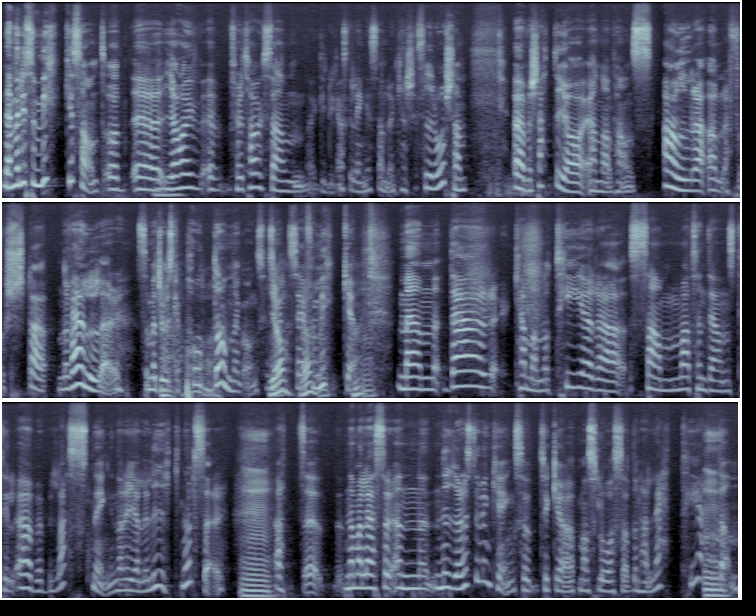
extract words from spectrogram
Nej, men det är så mycket sånt. Och, eh, jag har ju, eh, för ett tag sedan, det är ganska länge sedan nu, kanske fyra år sedan, översatte jag en av hans allra, allra första noveller, som jag tror vi ska podda om någon gång, så jag ska Ja, inte säga ja. för mycket. Men där kan man notera samma tendens till överbelastning när det gäller liknelser. Att, eh, när man läser en nyare Stephen King så tycker jag att man slås av den här lättheten.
